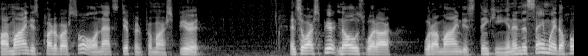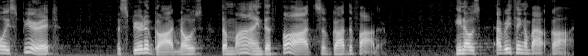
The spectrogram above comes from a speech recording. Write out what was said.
our mind is part of our soul, and that's different from our spirit. And so our spirit knows what our, what our mind is thinking. And in the same way, the Holy Spirit, the Spirit of God, knows the mind, the thoughts of God the Father. He knows everything about God.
